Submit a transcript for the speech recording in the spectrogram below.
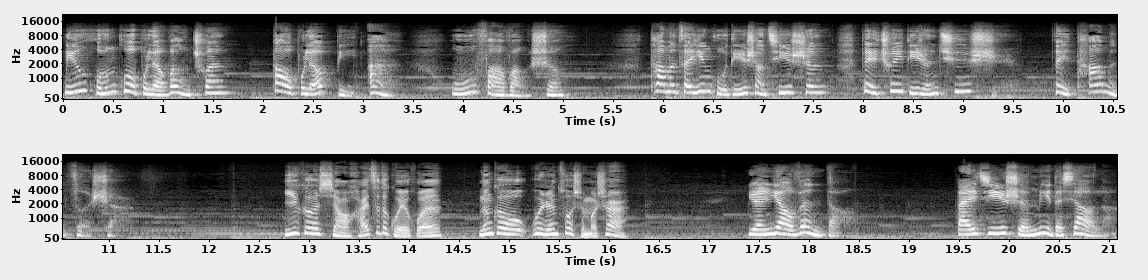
灵魂过不了忘川，到不了彼岸，无法往生。他们在阴骨笛上栖身，被吹笛人驱使，为他们做事儿。一个小孩子的鬼魂能够为人做什么事儿？袁耀问道。白姬神秘的笑了，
